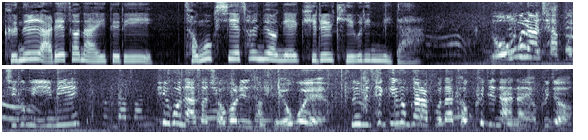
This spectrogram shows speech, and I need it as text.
그늘 아래 선 아이들이 정옥 씨의 설명에 귀를 기울입니다. 너무나 작고 지금은 이미 피고 나서 져버린 상태 요거예요. 선생님 새끼손가락보다 더 크지는 않아요. 그죠?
